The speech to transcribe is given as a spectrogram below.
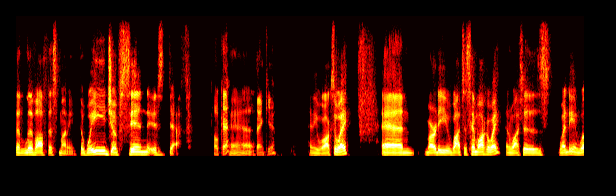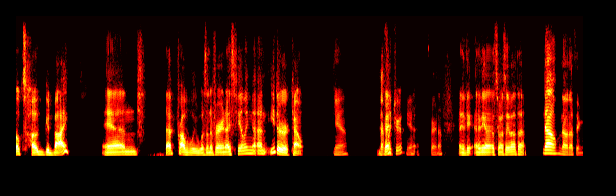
than live off this money. The wage of sin is death. Okay. And Thank you. and he walks away and marty watches him walk away and watches wendy and wilkes hug goodbye and that probably wasn't a very nice feeling on either account Yeah, okay true. Yeah, fair enough. anything anything else you want to say about that No, no, nothing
